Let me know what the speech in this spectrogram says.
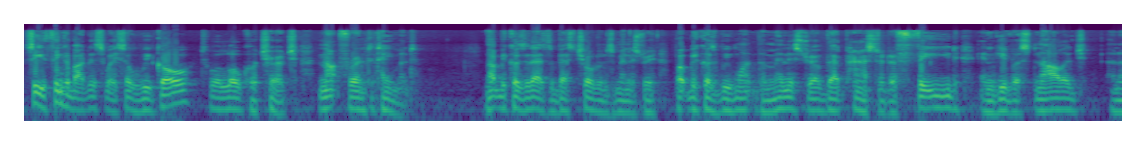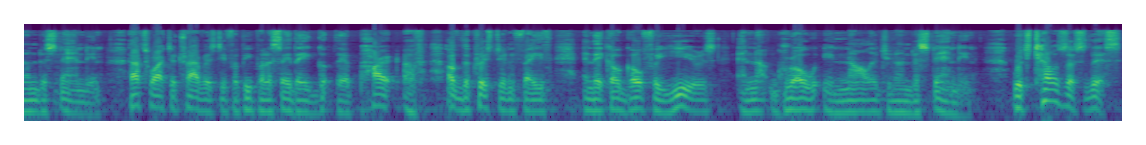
see, think about this way. So we go to a local church, not for entertainment, not because it has the best children's ministry, but because we want the ministry of that pastor to feed and give us knowledge and understanding. That's why it's a travesty for people to say they go, they're part of, of the Christian faith and they could go for years and not grow in knowledge and understanding. Which tells us this.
